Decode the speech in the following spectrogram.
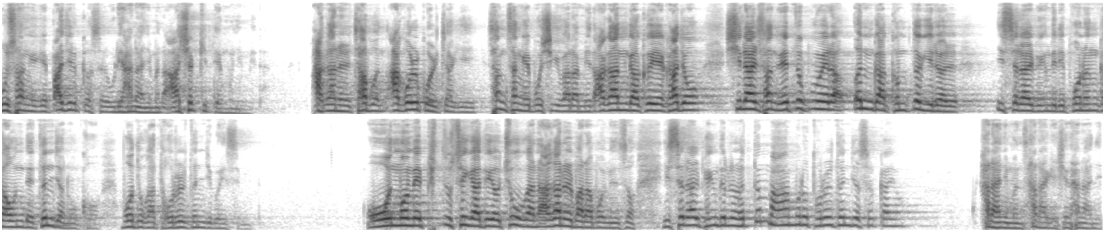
우상에게 빠질 것을 우리 하나님은 아셨기 때문입니다. 아간을 잡은 아골 골짜기 상상해 보시기 바랍니다. 아간과 그의 가족 신할산 외투부메라 은과 금덩이를 이스라엘 백들이 보는 가운데 던져놓고 모두가 돌을 던지고 있습니다. 온몸에 피투성이가 되어 죽어가는 아간을 바라보면서 이스라엘 백들은 어떤 마음으로 돌을 던졌을까요? 하나님은 살아계신 하나님.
